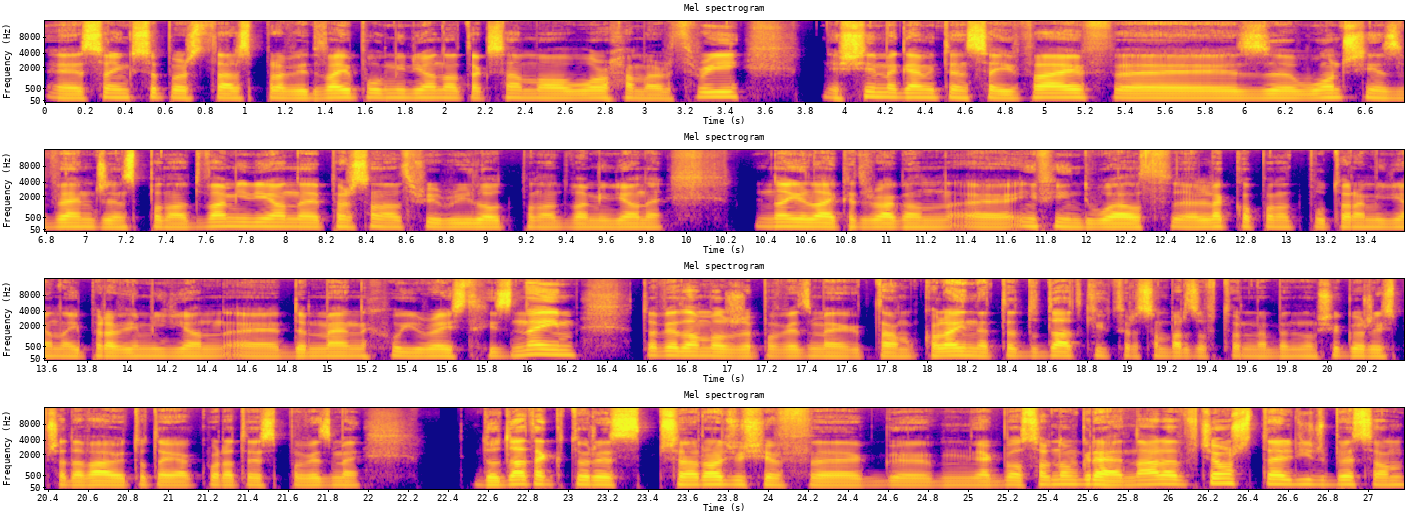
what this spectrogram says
e, Sonic Superstars prawie 2,5 miliona, tak samo Warhammer 3, Shin Megami Tensei 5 e, z, łącznie z Vengeance ponad 2 miliony, Persona 3 Reload ponad 2 miliony, no i Like a Dragon e, Infinite Wealth lekko ponad 1,5 miliona i prawie milion The Man Who Erased His Name. To wiadomo, że powiedzmy tam kolejne te dodatki, które są bardzo wtórne, będą się gorzej sprzedawały. Tutaj akurat jest powiedzmy dodatek, który przerodził się w e, jakby osobną grę, no ale wciąż te liczby są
